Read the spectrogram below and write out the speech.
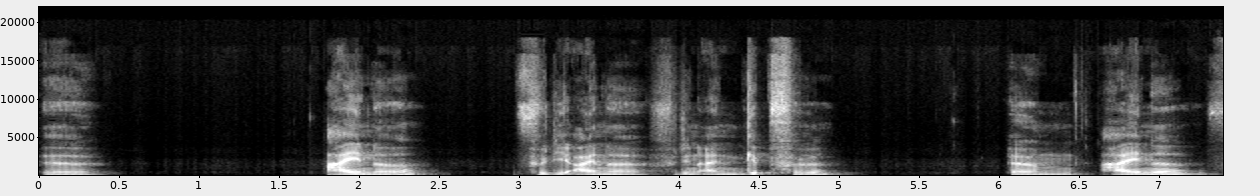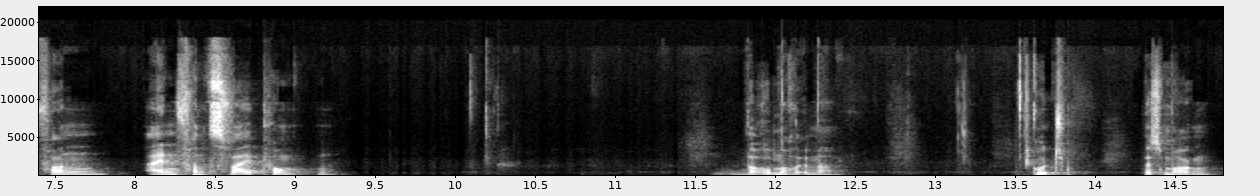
äh, eine für, die eine, für den einen Gipfel ähm, eine von, einen von zwei Punkten. Warum auch immer. Gut, bis morgen.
